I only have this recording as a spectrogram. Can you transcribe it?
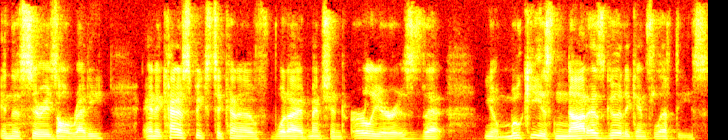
in this series already, and it kind of speaks to kind of what I had mentioned earlier is that you know Mookie is not as good against lefties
